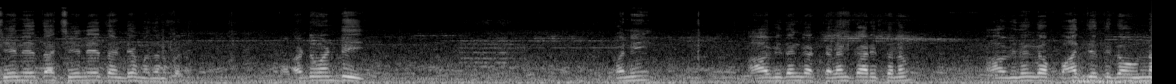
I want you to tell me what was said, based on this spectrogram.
చేనేత చేనేత అంటే మదనపల్లి. అటువంటి పని ఆ విధంగా కలంకారితనం ఆ విధంగా బాధ్యతగా ఉన్న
